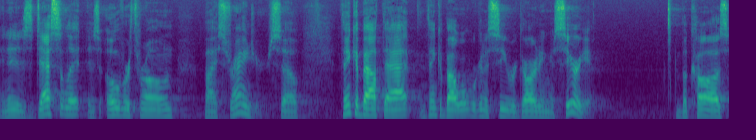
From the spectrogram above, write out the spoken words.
and it is desolate, is overthrown by strangers. So think about that and think about what we're going to see regarding Assyria. Because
